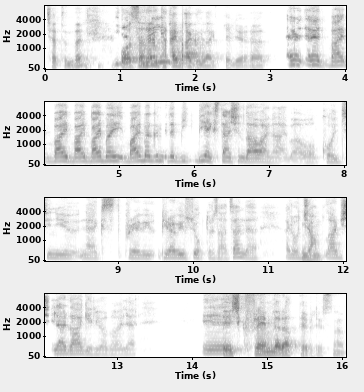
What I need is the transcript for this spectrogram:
chatinde. O sanırım Prybug'la geliyor. Evet. Evet evet By By By By By Bybug'ın bir de bir, bir extension daha var galiba. O continue next preview previous yoktur zaten de. Hani o jump'lar bir şeyler daha geliyor böyle. Ee, Değişik frame'ler atlayabiliyorsun. Evet.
